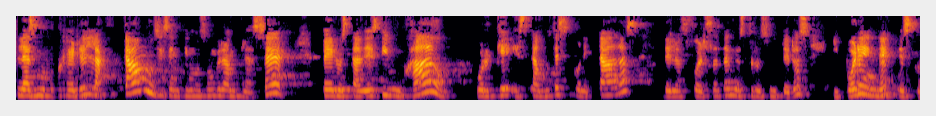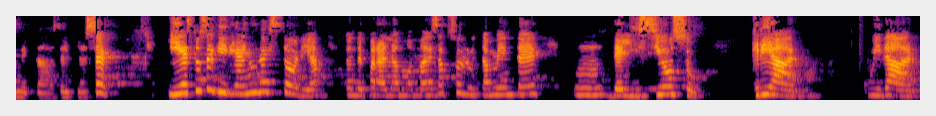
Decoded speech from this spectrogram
Las mujeres lactamos y sentimos un gran placer, pero está desdibujado porque estamos desconectadas de las fuerzas de nuestros úteros y por ende desconectadas del placer. Y esto seguiría en una historia donde para la mamá es absolutamente mm, delicioso criar, cuidar,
